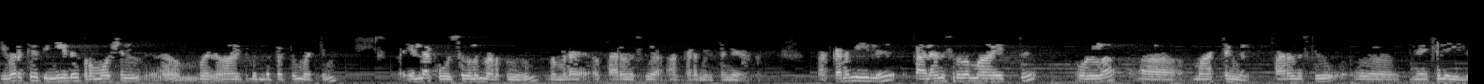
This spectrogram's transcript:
ഇവർക്ക് പിന്നീട് പ്രൊമോഷൻ ആയിട്ട് ബന്ധപ്പെട്ടും മറ്റും എല്ലാ കോഴ്സുകളും നടത്തുന്നതും നമ്മുടെ ഫയർ റെസ്ക്യൂ അക്കാദമിയിൽ തന്നെയാണ്. അക്കാദമിയിൽ കാലാനുസൃതമായിട്ട് ഉള്ള മാറ്റങ്ങൾ ഫയർ റെസ്ക്യൂ മേഖലയിൽ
